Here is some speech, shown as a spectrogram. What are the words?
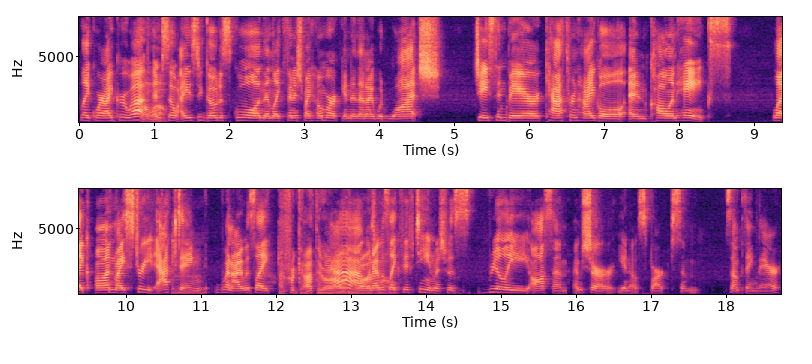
like where I grew up. Oh, wow. And so I used to go to school and then like finish my homework and, and then I would watch Jason Behr, Katherine Heigl, and Colin Hanks like on my street acting mm. when I was like I forgot they were yeah, when I was like 15, which was really awesome. I'm sure, you know, sparked some something there.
